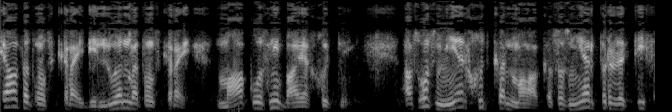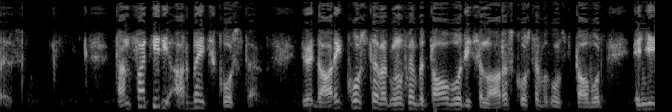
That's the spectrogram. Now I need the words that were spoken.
geld wat ons kry, die loon wat ons kry, maak ons nie baie goed nie. As ons meer goed kan maak, as ons meer produktief is, dan vat jy die arbeidskoste jy weet daardie koste wat ons nou betaal word, die salariskoste wat ons betaal word en jy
